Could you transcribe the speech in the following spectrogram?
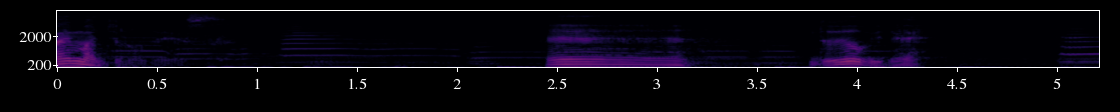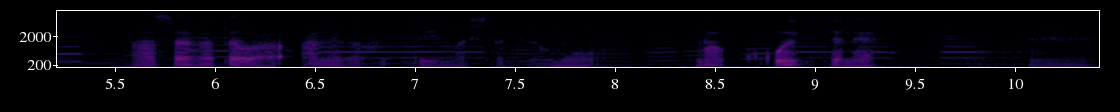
はい、万次郎です。えー、土曜日ね、朝方は雨が降っていましたけども、まあ、ここへ来てね、え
